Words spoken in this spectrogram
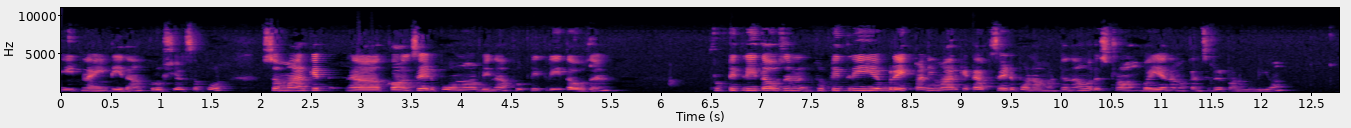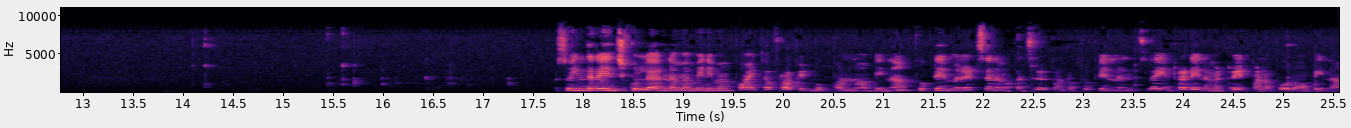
எயிட் நைன்ட்டி தான் crucial support so market call side போகணும் அப்படின்னா fifty three thousand fifty three thousand fifty த்ரீயை பிரேக் பண்ணி மார்க்கெட் அப் சைடு போனால் மட்டும்தான் ஒரு ஸ்ட்ராங் பையை நம்ம கன்சிடர் பண்ண முடியும். ஸோ இந்த ரேஞ்சுக்குள்ளே நம்ம minimum point of profit book பண்ணோம் அப்படின்னா ஃபிஃப்டீன் மினிட்ஸை நம்ம கன்சிடர் பண்ணுறோம் ஃபிஃப்டீன் மினிட்ஸில் இன்ட்ராடே நம்ம ட்ரேட் பண்ண போகிறோம் அப்படின்னா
